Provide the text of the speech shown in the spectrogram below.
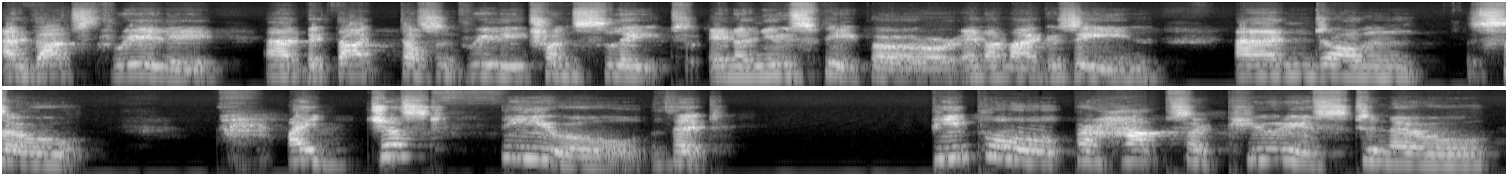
And that's really, uh, but that doesn't really translate in a newspaper or in a magazine. And um, so I just feel that people perhaps are curious to know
